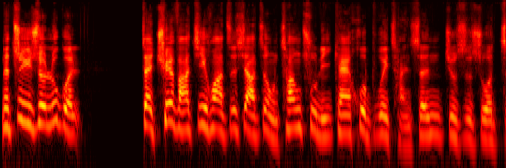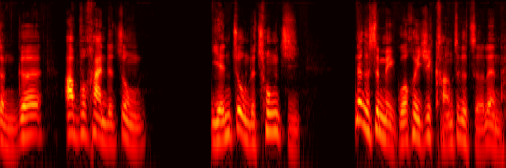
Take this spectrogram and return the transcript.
那至于说，如果在缺乏计划之下，这种仓促离开会不会产生，就是说整个阿富汗的这种严重的冲击？那个是美国会去扛这个责任呐，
